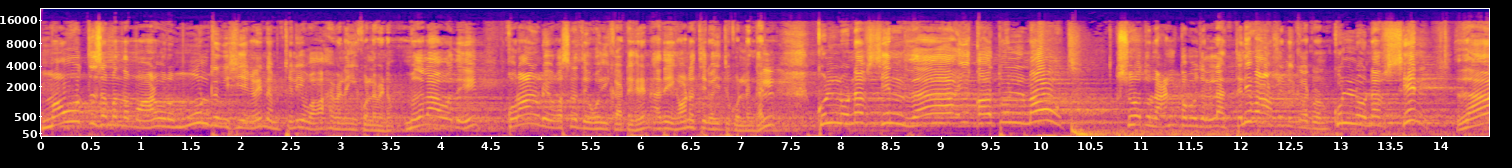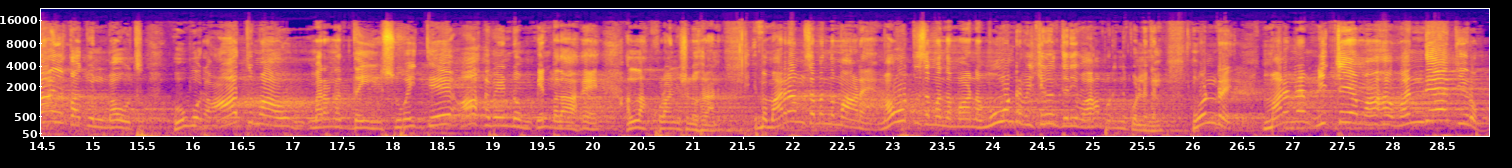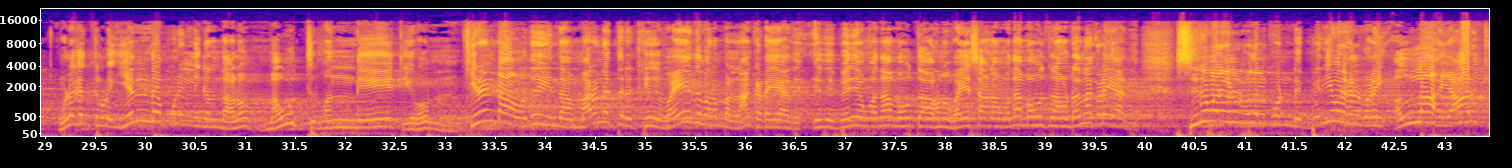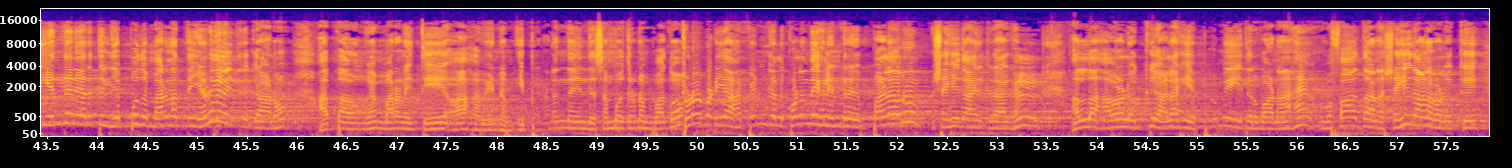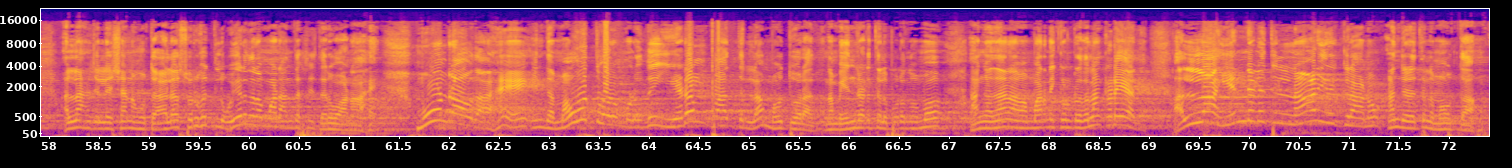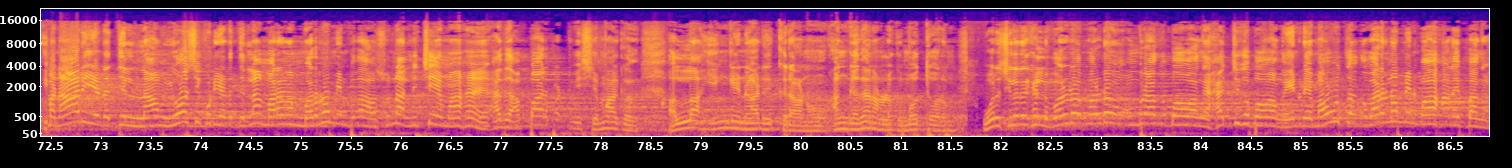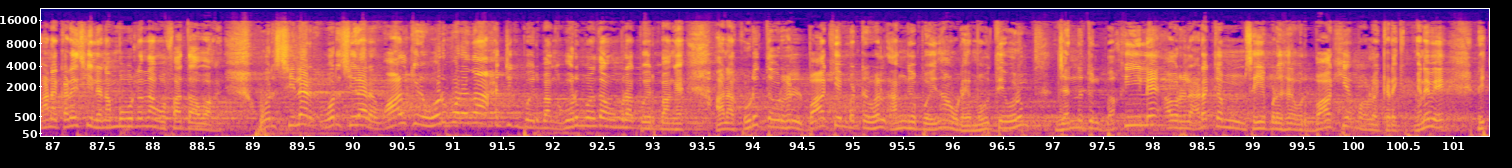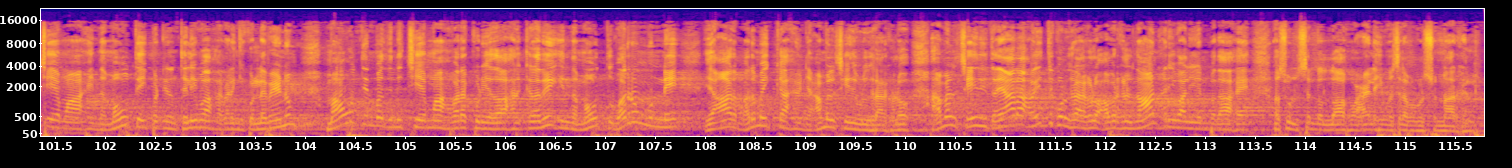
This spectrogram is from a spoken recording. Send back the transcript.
மௌத்து சம்பந்தமான ஒரு மூன்று விஷயங்களை நாம் தெளிவாக விளங்கிக் கொள்ள வேண்டும். முதலாவது குரானுடைய வசனத்தை ஓதி காட்டுகிறேன். அதை கவனத்தில் வைத்துக் கொள்ளுங்கள். குல்லு நஃப்ஸின் தாயிகாத்துல் மௌத். சூரத்துல் அன்கபூத் எல்லாம் தெளிவாக சொல்லி காட்டுவோம். குல்லு நஃப்ஸின் தாயிகாத்துல் மௌத். ஒவ்வொரு ஆத்மாவும் மரணத்தை சுவைத்தே ஆக வேண்டும் என்பதாக அல்லாஹ் குரான் சொல்லுகிறான். இப்போ மரணம் சம்பந்தமான மௌத்து சம்பந்தமான மூன்று விஷயங்கள் தெளிவாக புரிந்து கொள்ளுங்கள். ஒன்று மரணம் நிச்சயமாக வந்தே தீரும். உலகத்தினுடைய எந்த மூலையில் நீங்கள் இருந்தாலும் மவுத் வந்தே தீரும். இரண்டாவது இந்த மரணத்திற்கு வயது வரம்பெல்லாம் கிடையாது. இது பெரியவங்க தான் மவுத் ஆகணும் வயசானவங்க தான் மவுத் ஆகணுன்றதுலாம் கிடையாது. சிறுவர்கள் முதல் கொண்டு பெரியவர்கள் வரை அல்லாஹ் யாருக்கு எந்த நேரத்தில் எப்போது மரணத்தை எழுதி வைத்திருக்கிறானோ அப்போ அவங்க மரணித்தே ஆக வேண்டும். இப்போ நடந்த இந்த சம்பவத்துடன் பார்த்தோம். தொடர்படியாக பெண்கள் குழந்தைகள் என்று பலரும் ஷஹீதாக இருக்கிறார்கள் அல்லாஹ் அவர்களுக்கு அழகிய பொறுமையை தருவானாக வஃபாத்தான ஷஹீதானவர்களுக்கு அல்லாஹ் ஜல்லேஷான் முத்தால சொர்க்கத்தில் உயர்தரமான அந்தஸ்தை தருவானாக. மூன்றாவதாக இந்த மவுத் வரும் பொழுது இடம் பார்த்துலாம் மவுத் வராது. நம்ம எந்த இடத்துல பிறந்தோமோ அங்கே தான் நம்ம மரணிக்கின்றதெல்லாம் கிடையாது. அல்லாஹ் எந்த இடத்தில் நாடி இருக்கிறானோ அந்த இடத்துல மவுத்தாகும் இப்போ நாடி இடத்தில் நாம் யோசிக்கக்கூடிய இடத்திலாம் மரணம் வரும் என்பதாக சொன்னால் நிச்சயமாக அது அப்பாற்பட்ட விஷயமா இருக்கிறது. அல்லாஹ் எங்கே நாடு இருக்கிறானோ அங்கே தான் நம்மளுக்கு மௌத்து வரும். ஒரு சிலர்கள் வருடம் வருடம் உம்ராக்கு போவாங்க ஹஜ்ஜுக்கு போவாங்க. என்னுடைய மவுத் அங்கே வரணும் என்பதாக அழைப்பாங்க. ஆனால் கடைசியில் நம்ம ஊரில் தான் அவங்க ஃபாத் ஆவாங்க. ஒரு சிலர் ஒரு சிலர் வாழ்க்கையில் ஒரு முறை தான் ஹஜ்ஜுக்கு போயிருப்பாங்க. ஒரு முறை தான் உம்ராக்கு போயிருப்பாங்க. ஆனால் கொடுத்தவர்கள் பாக்கியம் பெற்றவர்கள் அங்கே போய் தான் அவருடைய மௌத்தே வரும். ஜன்னத்துல் பகையிலே அவர்கள் அடக்கம் செய்யப்படுகிற ஒரு பாக்கியம் அவர்களுக்கு கிடைக்கும். எனவே நிச்சயமாக இந்த மௌத்தை பற்றி நாம் தெளிவாக விளங்கிக் கொள்ள வேண்டும். மவுத் என்பது நிச்சயமாக வரக்கூடியதாக இருக்கிறது. இந்த மவுத் வரும் முன்னே யார் மறுமைக்காக வேண்டிய அமல் செய்து விடுகிறார்களோ அமல் செய்து தயாராக வைத்துக் கொள்கிறார்களோ அவர்கள் தான் அறிவாளி என்பதாக ரசூல் ஸல்லல்லாஹு அலஹி வஸல்லம் அவர்கள் சொன்னார்கள்.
